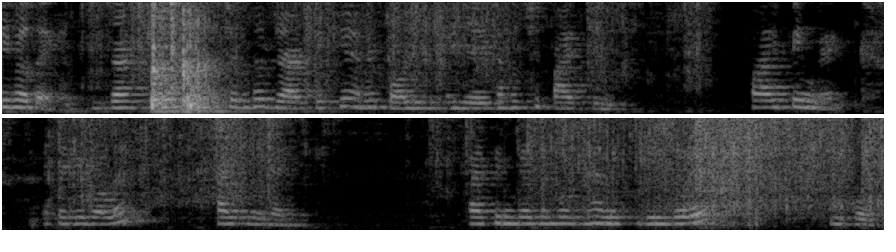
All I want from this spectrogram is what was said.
এইবার দেখেন জার কেকের সিস্টেমটা কেকে আমি পলি এটা হচ্ছে পাইপিং পাইপিং ব্যাগ এটাকে বলে পাইপিং ব্যাগ পাইপিং ব্যাগের মধ্যে আমি ক্রিম করে কী করব?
